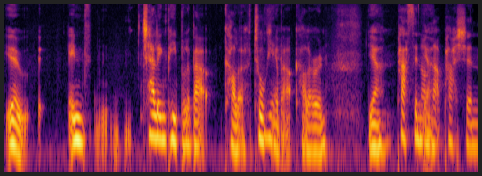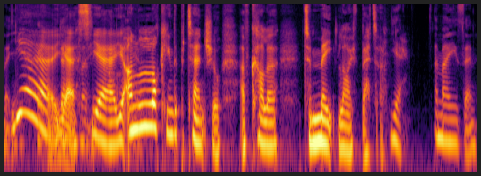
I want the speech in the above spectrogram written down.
you know. In telling people about color, talking Yeah. about color, and yeah, passing on Yeah. that passion that yeah, yes, yeah, yeah. Unlocking the potential of colour to make life better. Yeah, amazing.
